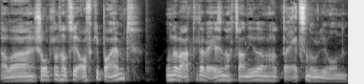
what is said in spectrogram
Aber Schottland hat sich aufgebäumt, unerwarteterweise nach zwei Niederlagen, hat 13-0 gewonnen.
